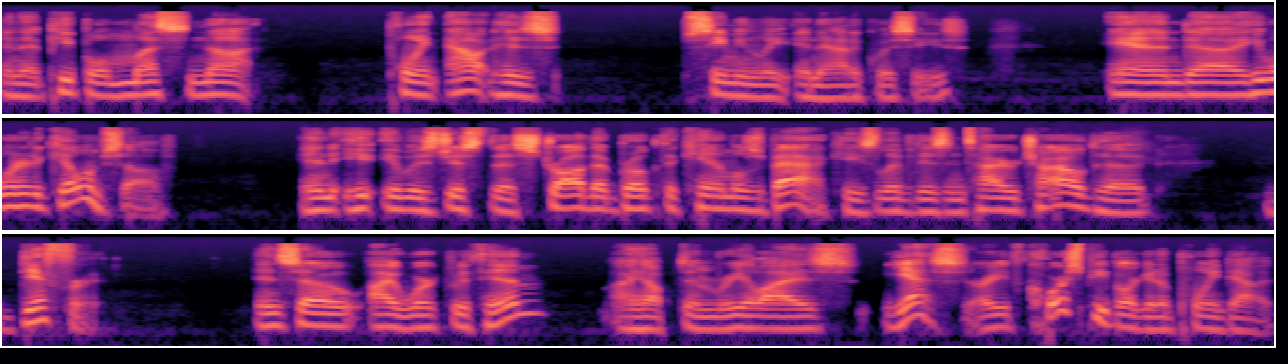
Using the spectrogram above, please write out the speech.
and that people must not point out his seemingly inadequacies. And uh, he wanted to kill himself. And he, it was just the straw that broke the camel's back. He's lived his entire childhood different. And so I worked with him. I helped him realize, yes, of course people are going to point out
